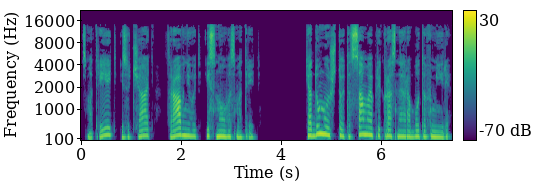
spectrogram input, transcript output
смотреть, изучать, сравнивать и снова смотреть. Я думаю, что это самая прекрасная работа в мире.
